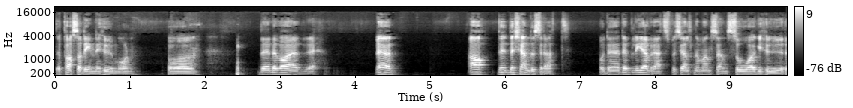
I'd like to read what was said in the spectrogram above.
det passade in i humorn. Och det, det var... Det, ja, det, det kändes rätt. Och det, det blev rätt, speciellt när man sen såg hur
